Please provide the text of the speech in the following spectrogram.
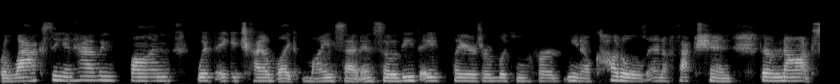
relaxing and having fun with a childlike mindset. And so these age players are looking for you know cuddles and affection. They're not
